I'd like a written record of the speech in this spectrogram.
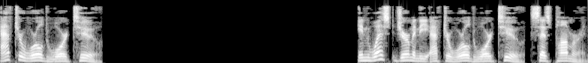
After World War II In West Germany after World War II, says Pommerin,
